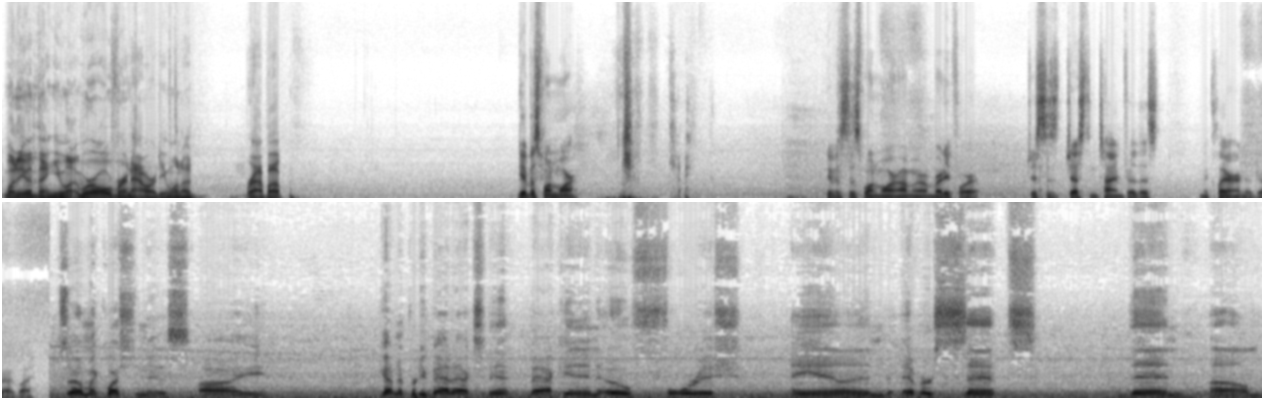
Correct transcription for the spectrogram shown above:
what do you think? You want? We're over an hour. Do you want to wrap up? Give us one more. okay. Give us this one more. I'm I'm ready for it. Just as just in time for this McLaren to drive by. So my question is, I got in a pretty bad accident back in 04ish, and ever since then, um,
